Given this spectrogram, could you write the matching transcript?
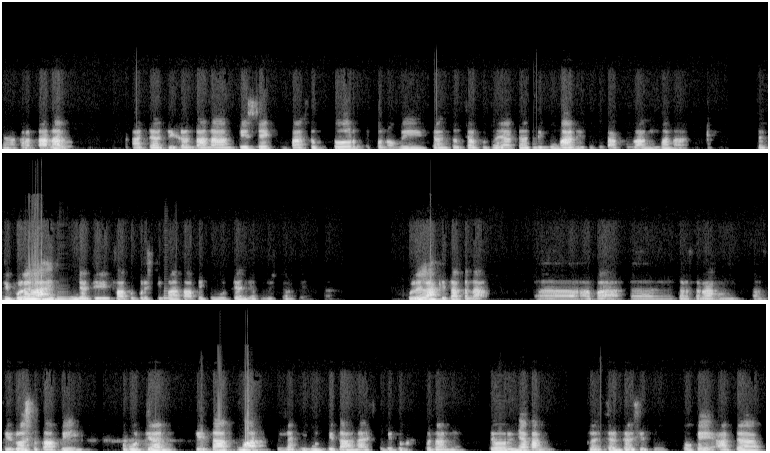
nah kerentanan ada di kerentanan fisik, infrastruktur, ekonomi, dan sosial budaya dan lingkungan itu kita kurangi mana jadi bolehlah itu menjadi satu peristiwa, tapi kemudian ya peristiwa biasa. Bolehlah kita kena uh, apa uh, terserang virus, tetapi kemudian kita kuat dengan imun kita. Nah seperti itu sebenarnya. Teorinya kan belajar dari situ. Oke, ada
